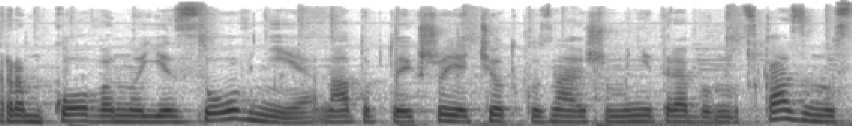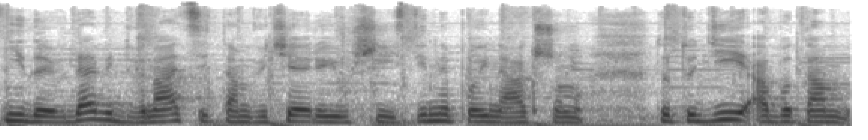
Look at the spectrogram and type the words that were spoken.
рамковано є ззовні. На тобто, якщо я чітко знаю, що мені треба от сказано, снідаю в 9, 12, там вечерюю в 6 і не по-інакшому, то тоді або там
